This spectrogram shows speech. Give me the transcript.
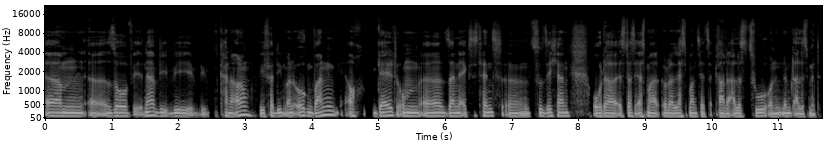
Ähm, äh, so, wie, ne, wie, wie, wie, keine Ahnung, wie verdient man irgendwann auch Geld, um äh, seine Existenz äh, zu sichern? Oder ist das erstmal, oder lässt man es jetzt gerade alles zu und nimmt alles mit?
